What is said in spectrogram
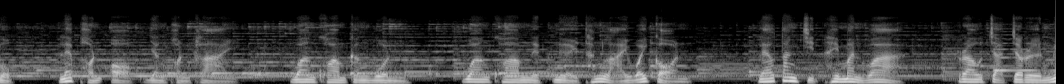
งบ และผ่อนออกอย่างผ่อนคลาย วางความกังวล วางความเหน็ดเหนื่อยทั้งหลายไว้ก่อน แล้วตั้งจิตให้มั่นว่า เราจะเจริญเม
